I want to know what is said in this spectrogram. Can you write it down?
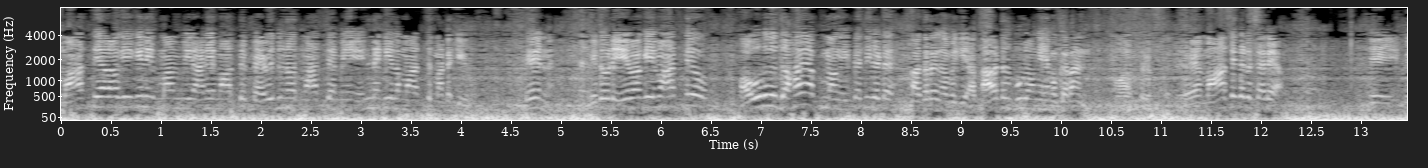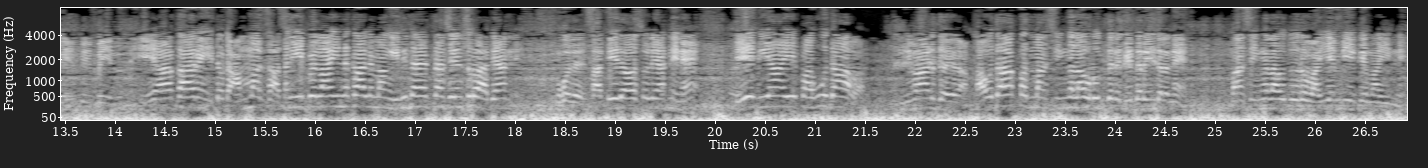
මහත්තයා වගේ කෙනෙක් මම මේ අනේ මහත්තයා පැවිදුණොත් මහත්තයා මේ එන්න කියලා මහත්තයා මට කිව්වා තේන්න එතකොට ඒ වගේ මහත්තයෝ අවුරුදු 10ක් මම එක දිගට කතරගම ගියා කාටද පුළුවන් එහෙම කරන්න මාසෙකට සැරයක් ඒ ඒ ආකාරයෙන් ඒකට අම්මා සසනීප වෙලා ඉන්න කාලේ මං ඉරිදා නැත්තම් සෙන්සුරාද යන්නේ. මොකද සතිය දවස්වල යන්නේ නැහැ. ඒ ගියා ඒ පහුවදාව. නිවාඩද කවදාකවත් මං සිංහල අවුරුද්දේ ගෙදර ඉඳලා නැහැ. මං සිංහල අවුරුද්දේ YMB එකේම ඉන්නේ.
